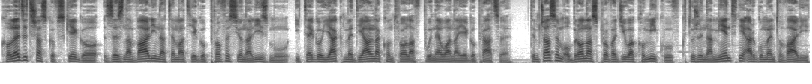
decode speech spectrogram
Koledzy Trzaskowskiego zeznawali na temat jego profesjonalizmu i tego, jak medialna kontrola wpłynęła na jego pracę. Tymczasem obrona sprowadziła komików, którzy namiętnie argumentowali,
